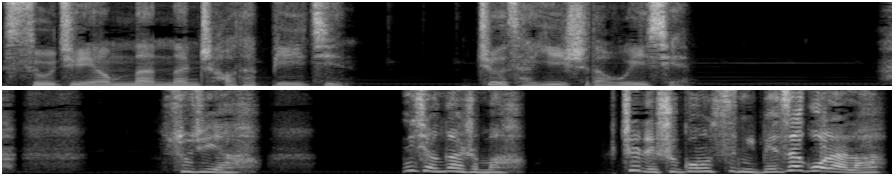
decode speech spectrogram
苏俊阳慢慢朝他逼近，这才意识到危险。苏俊阳，你想干什么？这里是公司，你别再过来了！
